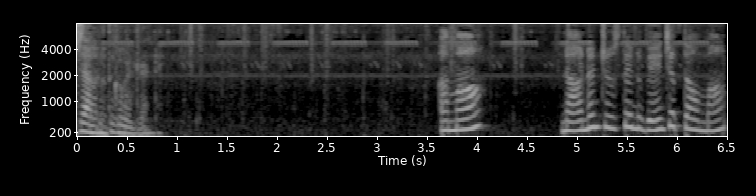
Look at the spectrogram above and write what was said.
జాగ్రత్తగా వెళ్ళండి. అమ్మా నాన్నని చూస్తే నువ్వేం చెప్తావమ్మా?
